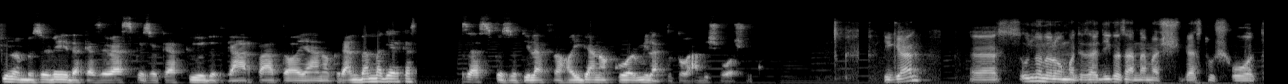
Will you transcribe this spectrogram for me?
különböző védekező eszközöket küldött Kárpátaljának. Rendben megérkeztek az eszközök, illetve ha igen, akkor mi lett a további sorsuk? Igen, úgy gondolom, hogy ez egy igazán nemes gesztus volt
